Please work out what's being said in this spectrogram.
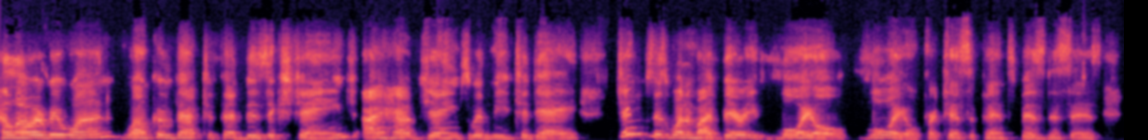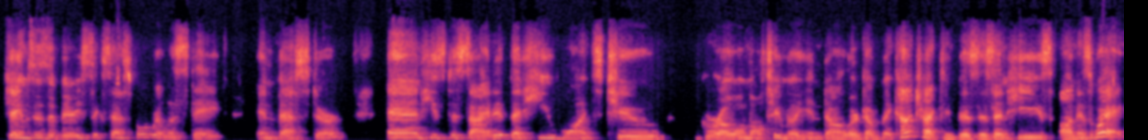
Hello, everyone. Welcome back to FedBiz Exchange. I have James with me today. James is one of my very loyal, loyal participants, businesses. James is a very successful real estate investor, and he's decided that he wants to grow a multi-million dollar government contracting business, and he's on his way.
